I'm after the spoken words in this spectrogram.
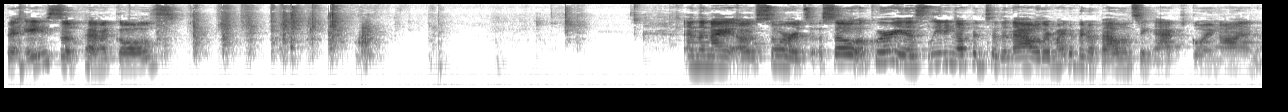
The Ace of Pentacles. And the Knight of Swords. So Aquarius, leading up into the now, there might have been a balancing act going on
